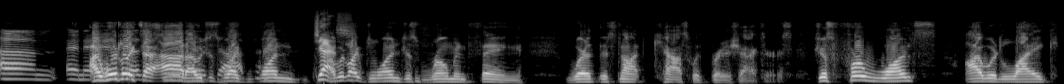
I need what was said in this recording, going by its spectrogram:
Um, and it, I would like to does do a add, I would good just like job. one. I would like one just Roman thing where it's not cast with British actors. Just for once, I would like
